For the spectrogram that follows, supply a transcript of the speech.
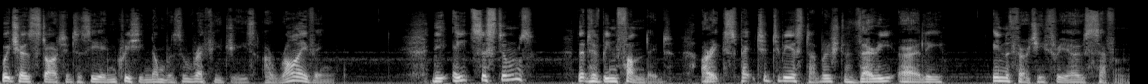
which has started to see increasing numbers of refugees arriving. The eight systems that have been funded are expected to be established very early in 3307.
